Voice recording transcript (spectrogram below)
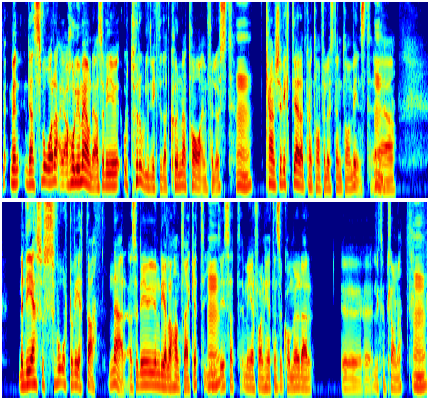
Men, men, den svåra, jag håller ju med om det, alltså det är ju otroligt viktigt att kunna ta en förlust. Mm. Kanske viktigare att kunna ta en förlust än att ta en vinst. Mm. Uh, men det är så svårt att veta när. Alltså det är ju en del av hantverket, mm. givetvis. Att med erfarenheten så kommer det där uh, liksom klarna. Mm.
